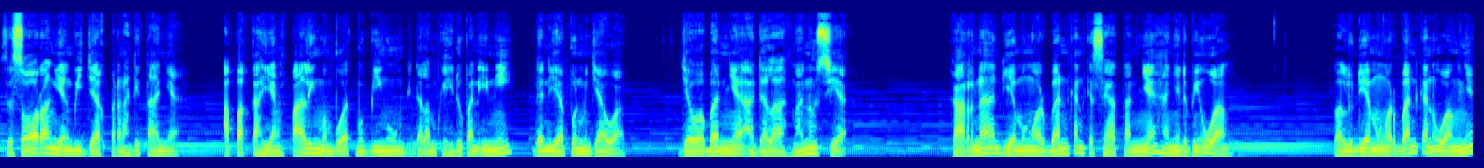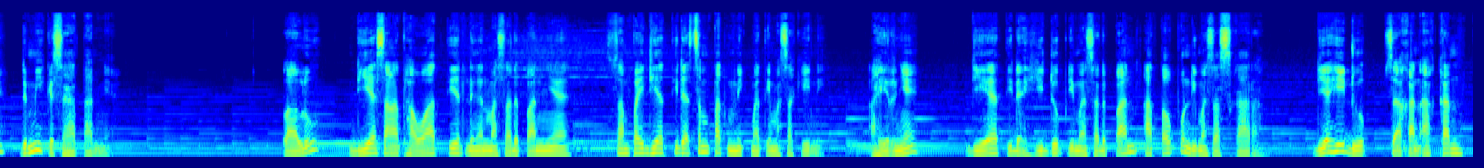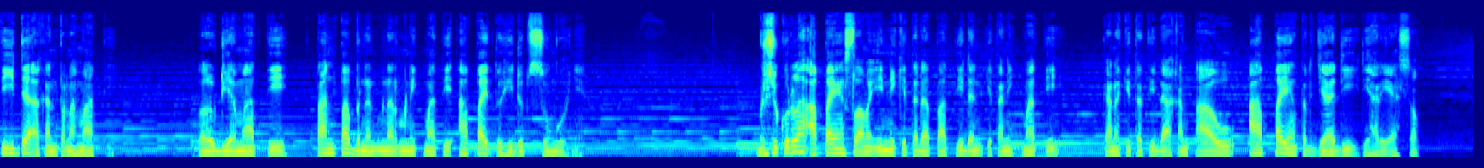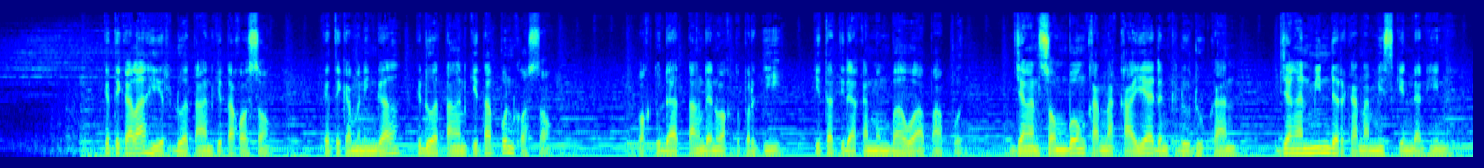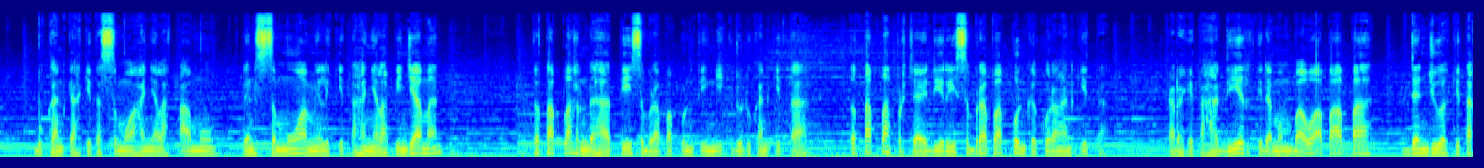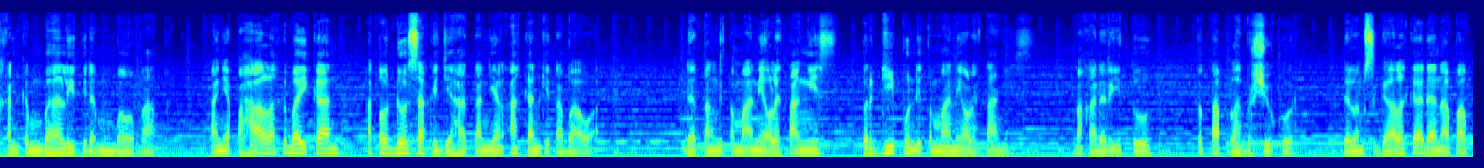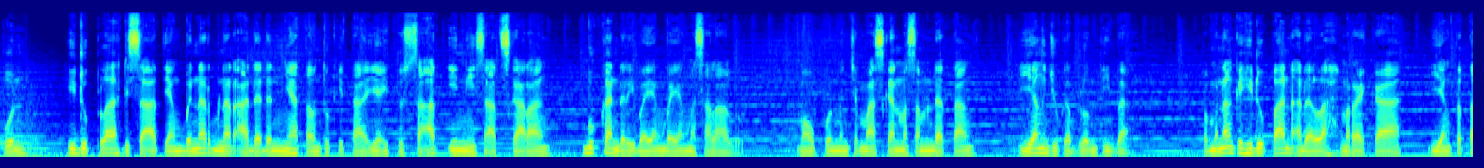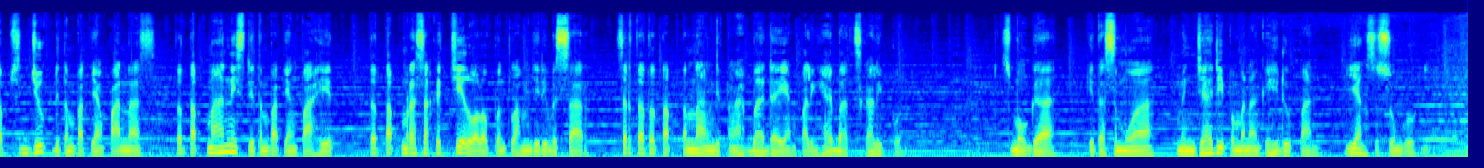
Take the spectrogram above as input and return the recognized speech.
Seseorang yang bijak pernah ditanya, apakah yang paling membuatmu bingung di dalam kehidupan ini? Dan ia pun menjawab, jawabannya adalah manusia. Karena dia mengorbankan kesehatannya hanya demi uang. Lalu dia mengorbankan uangnya demi kesehatannya. Lalu dia sangat khawatir dengan masa depannya sampai dia tidak sempat menikmati masa kini. Akhirnya, dia tidak hidup di masa depan ataupun di masa sekarang. Dia hidup seakan-akan tidak akan pernah mati. Lalu dia mati tanpa benar-benar menikmati apa itu hidup sesungguhnya. Bersyukurlah apa yang selama ini kita dapati dan kita nikmati, karena kita tidak akan tahu apa yang terjadi di hari esok. Ketika lahir, dua tangan kita kosong. Ketika meninggal, kedua tangan kita pun kosong. Waktu datang dan waktu pergi, kita tidak akan membawa apa pun. Jangan sombong karena kaya dan kedudukan, jangan minder karena miskin dan hina. Bukankah kita semua hanyalah tamu dan semua milik kita hanyalah pinjaman? Tetaplah rendah hati seberapapun tinggi kedudukan kita, tetaplah percaya diri seberapapun kekurangan kita. Karena kita hadir tidak membawa apa-apa dan juga kita akan kembali tidak membawa apa-apa. Hanya pahala kebaikan atau dosa kejahatan yang akan kita bawa. Datang ditemani oleh tangis, pergi pun ditemani oleh tangis. Maka dari itu, tetaplah bersyukur. Dalam segala keadaan apa pun, hiduplah di saat yang benar-benar ada dan nyata untuk kita, yaitu saat ini, saat sekarang, bukan dari bayang-bayang masa lalu, maupun mencemaskan masa mendatang yang juga belum tiba. Pemenang kehidupan adalah mereka yang tetap sejuk di tempat yang panas, tetap manis di tempat yang pahit, tetap merasa kecil walaupun telah menjadi besar, serta tetap tenang di tengah badai yang paling hebat sekalipun. Semoga kita semua menjadi pemenang kehidupan yang sesungguhnya.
